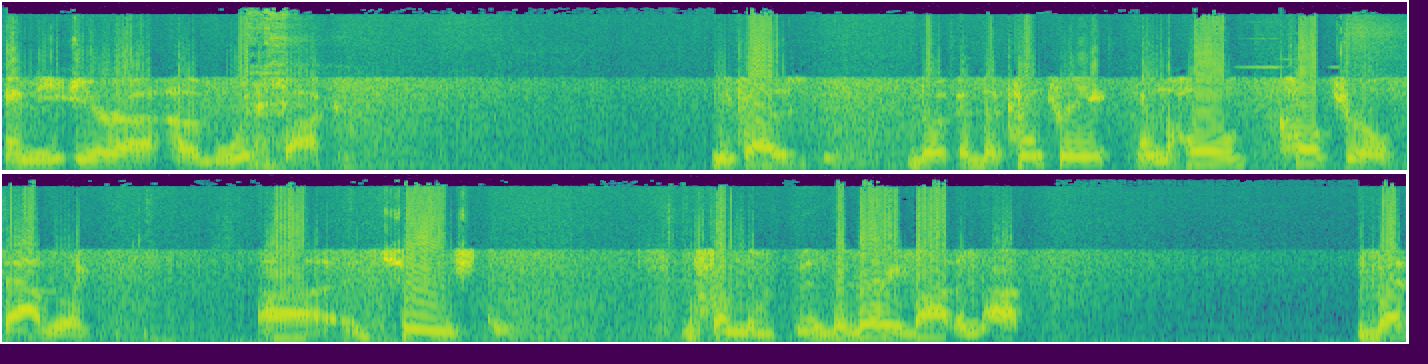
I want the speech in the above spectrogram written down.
and the era of Woodstock because the the country and the whole cultural fabric uh, changed from the the very bottom up. But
